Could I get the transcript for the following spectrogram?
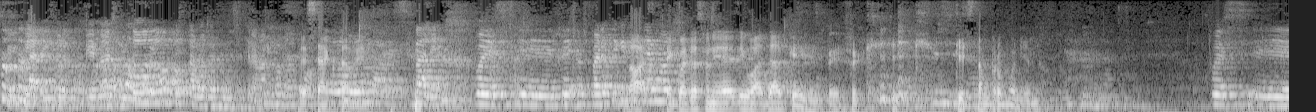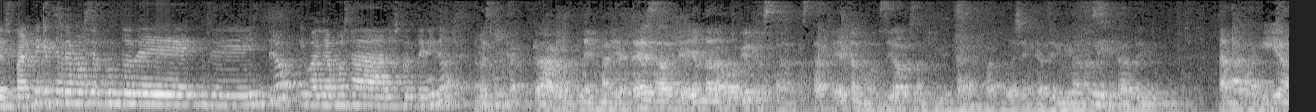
Sí, claro, y porque no es todo, estamos haciendo ese trabajo. exactamente. Vale, pues, eh, te- ¿os parece que No, tenemos... te encuentras unidades de igualdad que dices, pero ¿qué, qué- qué están proponiendo? Pues, eh, ¿os parece que cerremos el punto de, de intro y vayamos a los contenidos? Només que, que per la immediatesa, el que dèiem de l'Agobi, que està, està fet en molts llocs, en realitat, per la gent que tingui la necessitat sí. tant a la guia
